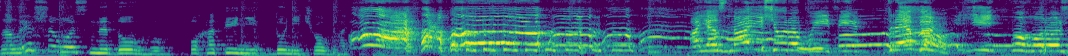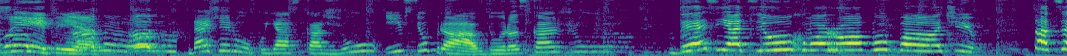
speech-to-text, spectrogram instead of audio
Залишилось недовго по хатині до нічовгать. А я знаю, що робити. Треба їй поворожити. Дай же руку, я скажу і всю правду розкажу. Десь я цю хворобу бачив. Та це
